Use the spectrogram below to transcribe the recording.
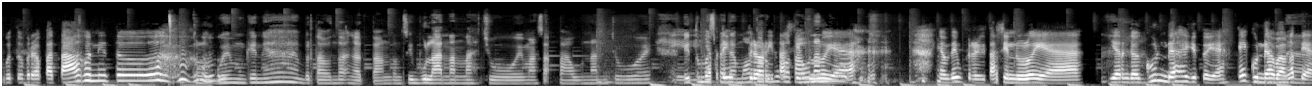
Butuh berapa tahun itu? Kalau gue mungkin ya bertahun-tahun nggak tahun-tahun sih bulanan lah cuy, masa tahunan cuy. Itu mah Yang sepeda motor, Bu, kok prioritasin tahunan, dulu ya. Yang penting prioritasin dulu ya. Biar nggak gundah gitu ya. Eh gundah banget ya.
